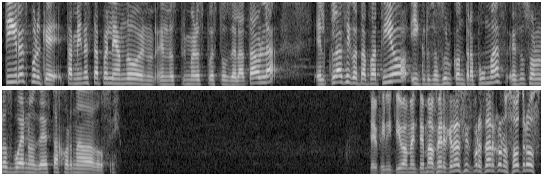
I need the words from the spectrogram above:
Tigres porque también está peleando en, en los primeros puestos de la tabla. El clásico tapatío y Cruz Azul contra Pumas, esos son los buenos de esta jornada 12. Definitivamente, Mafer, gracias por estar con nosotros.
